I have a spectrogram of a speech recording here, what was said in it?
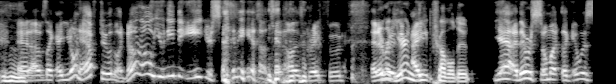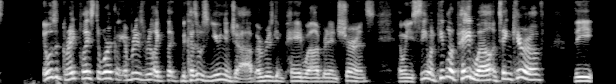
Mhm. And I was like, you don't have to. They're like, no, no, you need to eat. You're skinny. And I was getting all this great food. And everybody, like, you're in I- deep trouble, dude. yeah, there was so much like it was it was a great place to work. Like everybody's really like, like because it was a union job, everybody's getting paid well, everybody insurance. And when you see when people are paid well and taken care of, the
